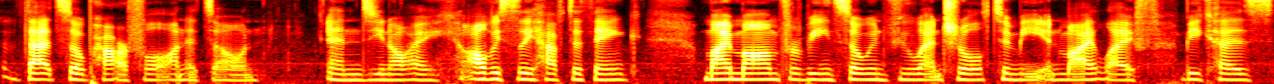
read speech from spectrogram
that's so powerful on its own. And, you know, I obviously have to thank my mom for being so influential to me in my life because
